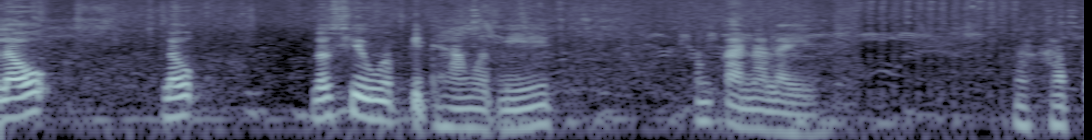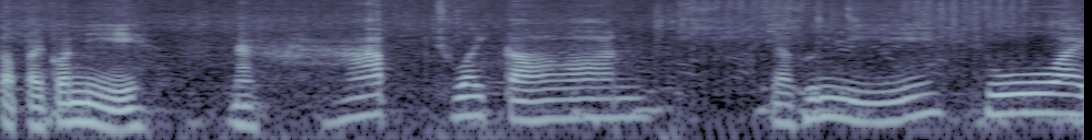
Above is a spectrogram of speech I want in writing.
แล้ว แล้ว แล้วชิวมาปิดทางแบบนี้ ต้องการอะไรนะครับ ต่อไปก็หนี นะครับ ช่วยก่อนอย่าเพิ่งหนีช่วย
